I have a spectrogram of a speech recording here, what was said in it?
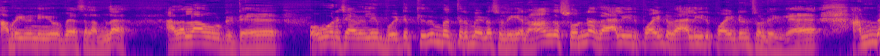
அப்படின்னு நீங்களும் பேசலாம்ல. அதெல்லாம் விட்டுட்டு ஒவ்வொரு சேனல்லையும் போயிட்டு திரும்ப திரும்ப என்ன சொல்கிறீங்க நாங்கள் சொன்ன வேலிடு பாயிண்ட் வேலிடு பாயிண்ட்டுன்னு சொல்கிறீங்க அந்த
